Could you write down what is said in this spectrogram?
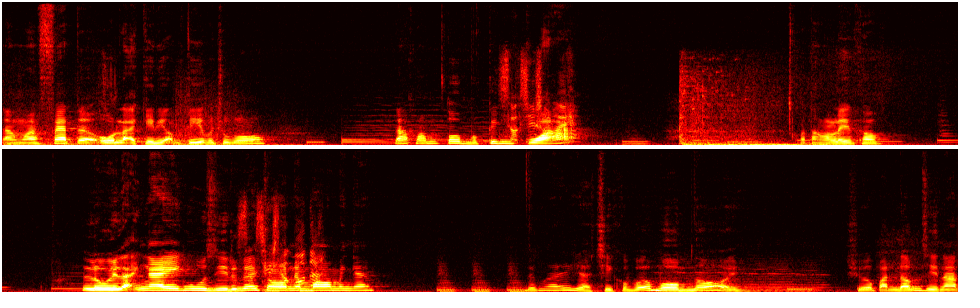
Đang nói phét ôn lại kỷ niệm tí mà chúng nó đáp mắm tôm một kinh quá có thằng nào lên không? Lùi lại ngay ngu gì đứng đấy cho nem bom anh em? Đứng đấy giờ chỉ có vỡ mồm thôi. Chưa bắn đấm gì nè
